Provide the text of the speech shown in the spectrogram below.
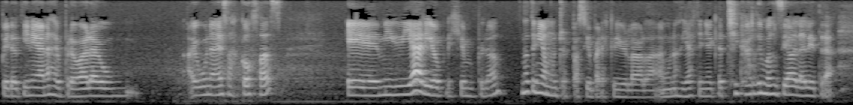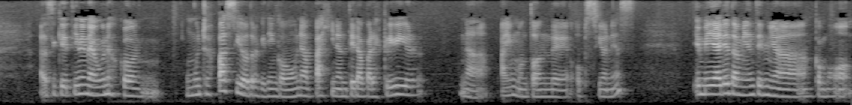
pero tiene ganas de probar algún, alguna de esas cosas. Eh, mi diario, por ejemplo, no tenía mucho espacio para escribir, la verdad. Algunos días tenía que achicar demasiado la letra. Así que tienen algunos con mucho espacio, otros que tienen como una página entera para escribir. Nada, hay un montón de opciones. En mi diario también tenía como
